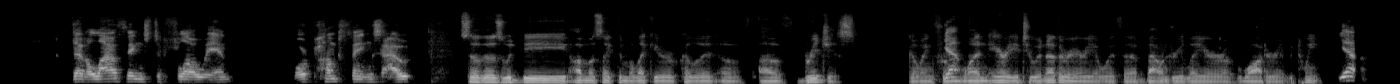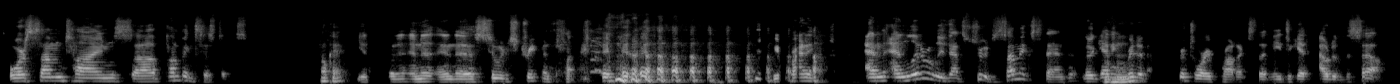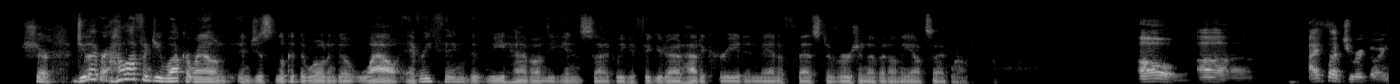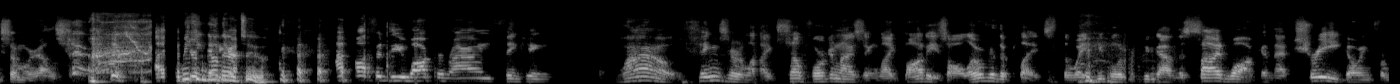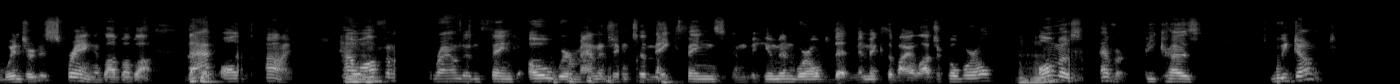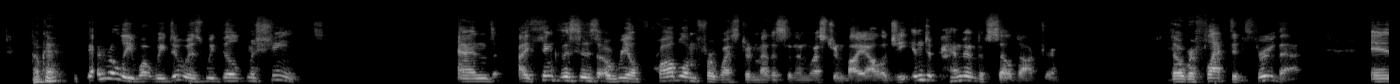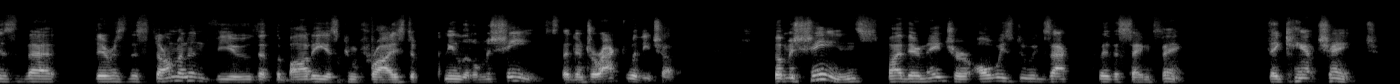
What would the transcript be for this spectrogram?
that allow things to flow in or pump things out. So those would be almost like the molecular equivalent of, of bridges going from yeah. one area to another area with a boundary layer of water in between. Yeah, or sometimes uh, pumping systems. Okay. You in a, in a sewage treatment plant. you're trying to and and literally that's true to some extent. They're getting Mhm. rid of respiratory products that need to get out of the cell. Sure. Do you ever, how often do you walk around and just look at the world and go, wow, everything that we have on the inside, we have figured out how to create and manifest a version of it on the outside world? Oh, uh, I thought you were going somewhere else. We can go there too. how often do you walk around thinking, wow, things are like self organizing like bodies all over the place? The way people are moving down the sidewalk and that tree going from winter to spring and blah, blah, blah. That all the time. How Mhm. often I around and think, oh, we're managing to make things in the human world that mimic the biological world? Mhm. Almost never, because we don't Okay. generally what we do is we build machines. And I think this is a real problem for Western medicine and Western biology, independent of cell doctrine, though reflected through that, is that there is this dominant view that the body is comprised of many little machines that interact with each other. But machines, by their nature, always do exactly the same thing. They can't change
